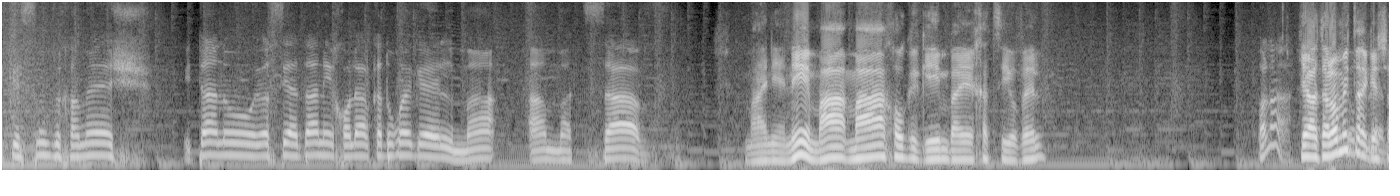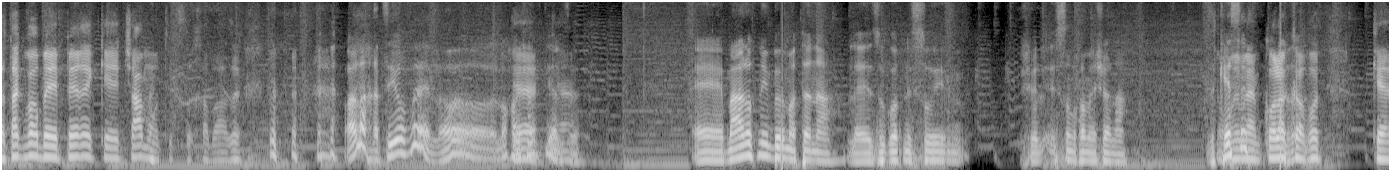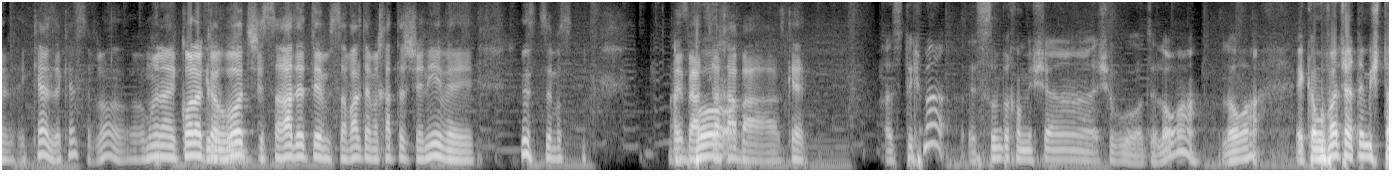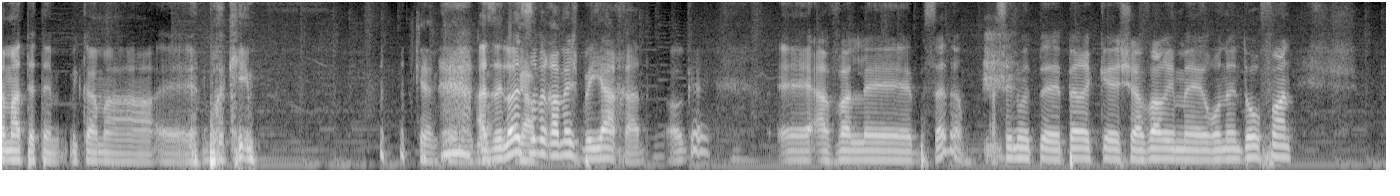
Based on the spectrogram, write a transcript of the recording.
פרק 25, איתנו יוסי עדני, חולה על כדורגל, מה המצב? מה העניינים? מה, מה חוגגים בחצי יובל? וואלה. כאילו, אתה לא מתרגש, אתה כבר בפרק 900 אה, אצלך בזה. וואלה, חצי יובל, לא, לא כן, חשבתי על כן. זה. אה, מה נותנים במתנה לזוגות נשואים של 25 שנה? זה כסף? אומרים להם כל הכבוד. כן, כן, זה כסף, לא? אומרים להם כל כאילו- הכבוד ששרדתם, סבלתם אחד את השני, וזה מספיק. ובהצלחה, כן. אז תשמע, 25 שבועות זה לא רע, לא רע. אה, כמובן שאתם השתמטתם מכמה אה, פרקים. כן, כן. אז זה לא 25 ביחד, אוקיי? אה, אבל אה, בסדר, עשינו את אה, פרק אה, שעבר עם אה, רונן דורפן.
